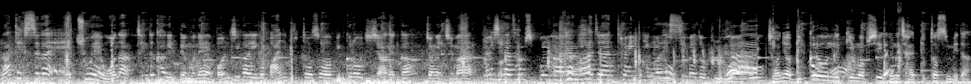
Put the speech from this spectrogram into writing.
라텍스가 애초에 워낙 찐득하기 때문에 먼지가 이거 많이 붙어서 미끄러워지지 않을까 걱정했지만 1시간 30분가량 하드한 트레이닝을 했음에도 불구하고 전혀 미끄러운 느낌 없이 공이 잘 붙었습니다.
